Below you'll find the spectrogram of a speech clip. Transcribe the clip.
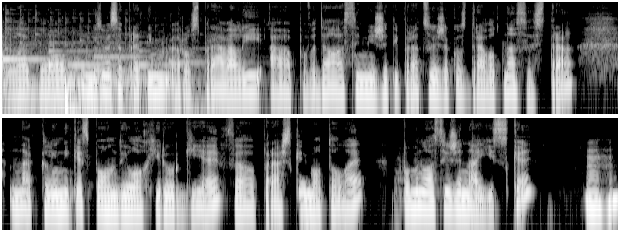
lebo my sme sa predtým rozprávali a povedala si mi, že ty pracuješ ako zdravotná sestra na klinike spondylochirurgie v Pražskej Motole. Pomenula si, že na Iske, mm-hmm.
